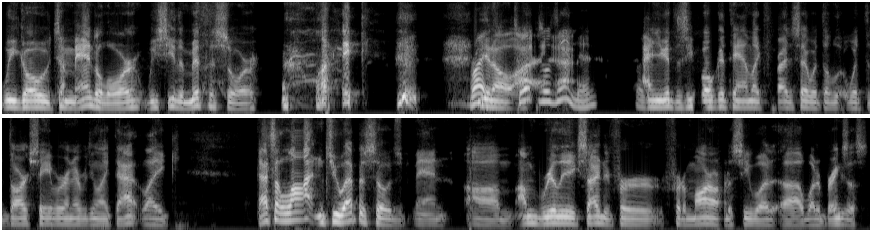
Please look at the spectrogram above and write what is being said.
we go to Mandalore. We see the Mythosaur, like, Right. you know, two I- episodes in, man. and you get to see Bo-Katan, like Fred said, with the with the dark saber and everything like that. Like, that's a lot in two episodes, man. Um, I'm really excited for for tomorrow to see what uh what it brings us.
